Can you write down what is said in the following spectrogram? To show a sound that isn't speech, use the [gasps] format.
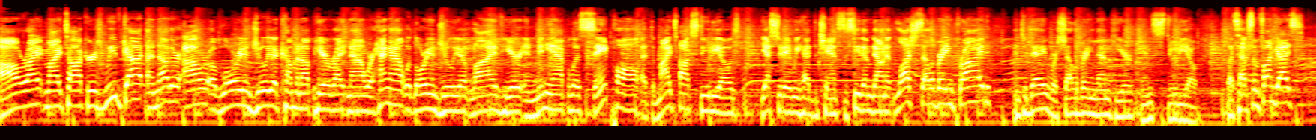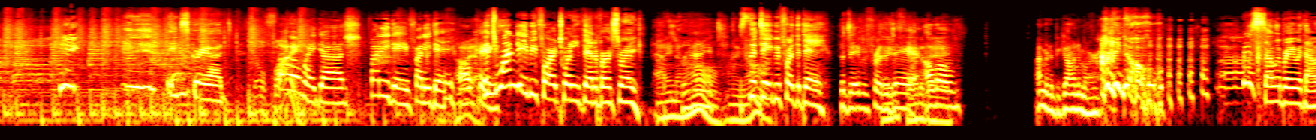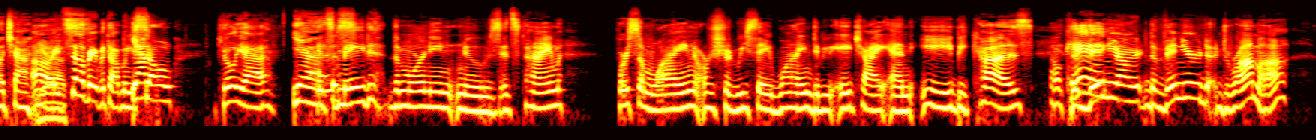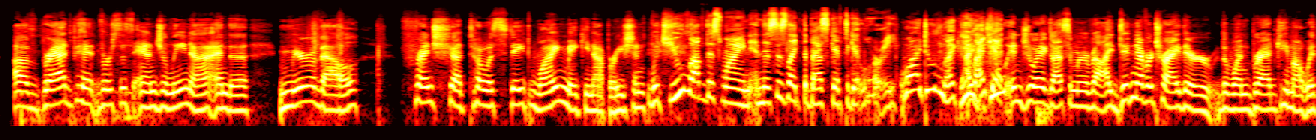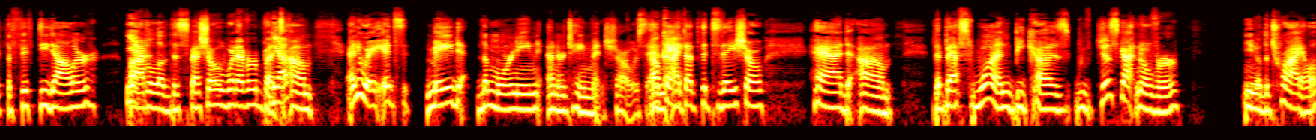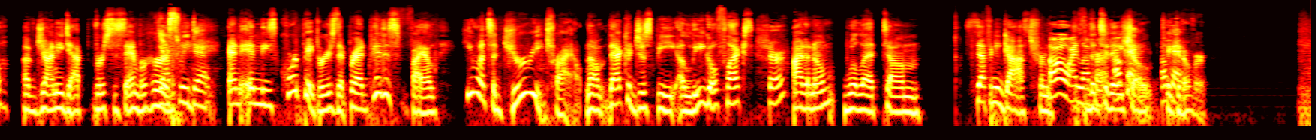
All right, my talkers, we've got another hour of Lori and Julia coming up here right now. We're hanging out with Lori and Julia live here in Minneapolis, St. Paul at the My Talk studios. Yesterday we had the chance to see them down at Lush celebrating Pride, and today we're celebrating them here in studio. Let's have some fun, guys. [laughs] Thanks, Grant. So funny. Oh my gosh. Funny day, funny day. Oh, yeah. okay. It's one day before our 20th anniversary. I know. right. I know. It's the day before the day. the day before the Day day. before the day. Although I'm going to be gone tomorrow. [laughs] I know. [laughs] We're celebrate without you. All right, Yes. celebrate without me. Yep. So, Julia, yeah. it's made the morning news. It's time for some wine, or should we say wine? W H I N E, because Okay. the vineyard, the vineyard drama of Brad Pitt versus Angelina and the Miraval French Chateau Estate winemaking operation. Which you love this wine, and this is like the best gift to get Lori. Well, I do like. You I like do it. enjoy a glass of Miraval. I did never try their the one Brad came out with the fifty dollar Yeah. bottle of the special whatever. But Yep. um, anyway, it's made the morning entertainment shows, and Okay. I thought the Today Show had um the best one because we've just gotten over, you know, the trial of Johnny Depp versus Amber Heard. Yes, we did. And in these court papers that Brad Pitt has filed, he wants a jury trial. Now, that could just be a legal flex. Sure. I don't know. We'll let um, Stephanie Gosk from Oh, I love the her. Today Okay. Show take Okay. it over.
